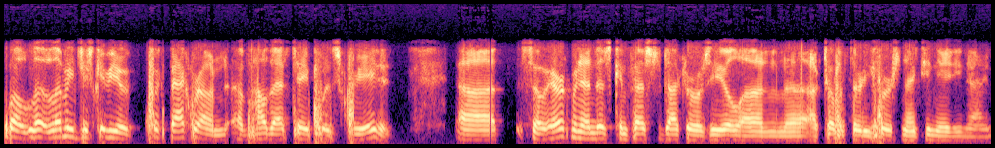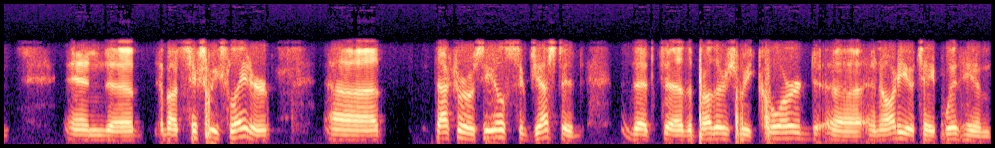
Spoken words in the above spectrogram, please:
Well, l- let me just give you a quick background of how that tape was created. Uh, so Erik Menendez confessed to Dr. Oziel on uh, October 31st, 1989. And uh, about six weeks later, uh, Dr. Oziel suggested that uh, the brothers record an audio tape with him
